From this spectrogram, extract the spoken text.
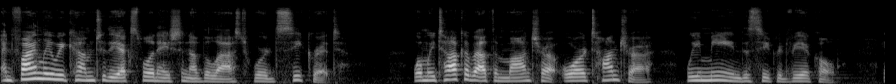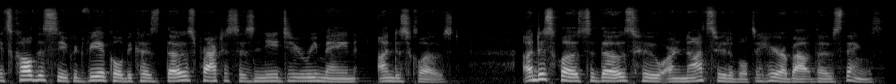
And finally, we come to the explanation of the last word, secret. When we talk about the mantra or tantra, we mean the secret vehicle. It's called the secret vehicle because those practices need to remain undisclosed. Undisclosed to those who are not suitable to hear about those things.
